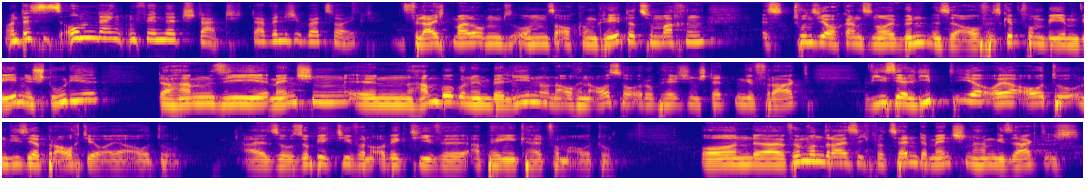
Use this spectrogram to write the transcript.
Und das ist Umdenken findet statt. Da bin ich überzeugt. Vielleicht mal, um es auch konkreter zu machen. Es tun sich auch ganz neue Bündnisse auf. Es gibt vom BMW eine Studie, da haben sie Menschen in Hamburg und in Berlin und auch in außereuropäischen Städten gefragt, wie sehr liebt ihr euer Auto und wie sehr braucht ihr euer Auto? Also subjektive und objektive Abhängigkeit vom Auto. Und äh, 35 Prozent der Menschen haben gesagt, ich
